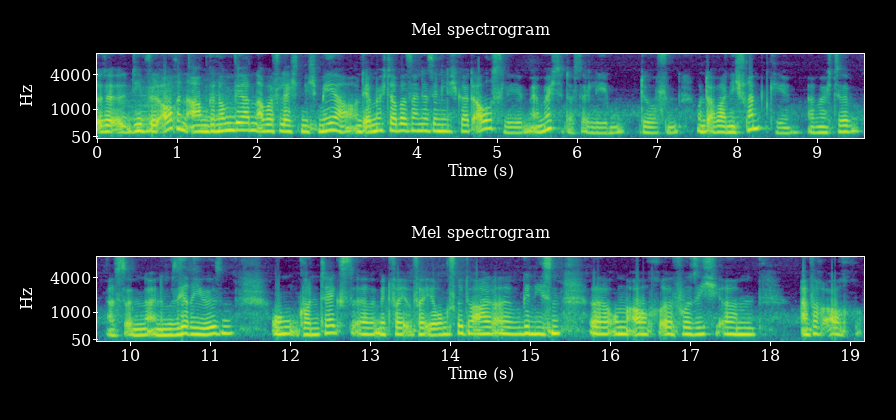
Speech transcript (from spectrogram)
äh, die will auch in den Arm genommen werden, aber vielleicht nicht mehr. Und er möchte aber seine Sinnlichkeit ausleben. Er möchte das erleben dürfen und aber nicht fremdgehen. Er möchte das in einem seriösen um Kontext äh, mit Ver Verehrungsritual äh, genießen, äh, um auch äh, vor sich ähm, einfach auch,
